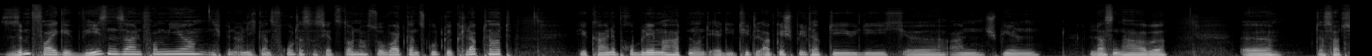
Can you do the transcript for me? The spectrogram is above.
Simfy gewesen sein von mir. Ich bin eigentlich ganz froh, dass das jetzt doch noch so weit ganz gut geklappt hat. Wir keine Probleme hatten und ihr die Titel abgespielt habt, die, die ich äh, anspielen lassen habe. Äh, das hat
